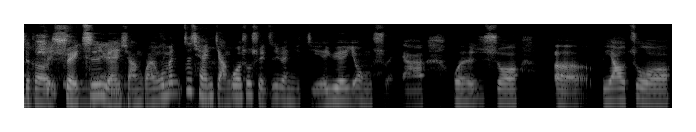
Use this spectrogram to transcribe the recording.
这个水资源相关，我们之前讲过，说水资源你节约用水啊，或者是说呃不要做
